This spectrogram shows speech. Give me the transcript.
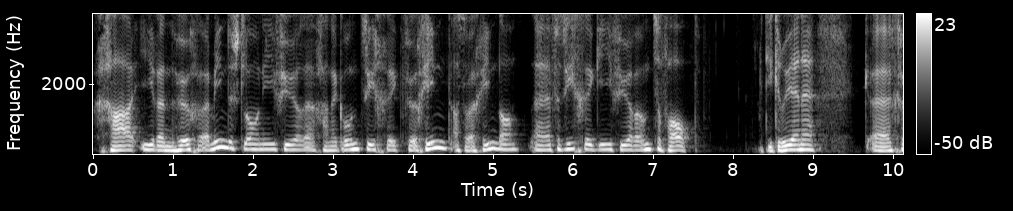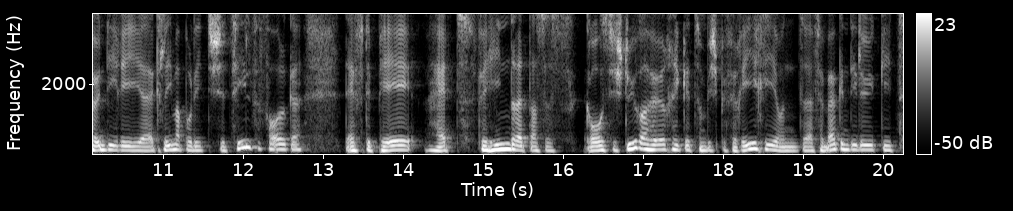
kann ihren höheren Mindestlohn einführen, kann eine Grundsicherung für Kinder, also eine Kinderversicherung einführen und so fort. Die Grünen äh, können ihre äh, klimapolitischen Ziele verfolgen. Die FDP hat verhindert, dass es große Steuererhöhungen, zum Beispiel für reiche und äh, vermögende Leute gibt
